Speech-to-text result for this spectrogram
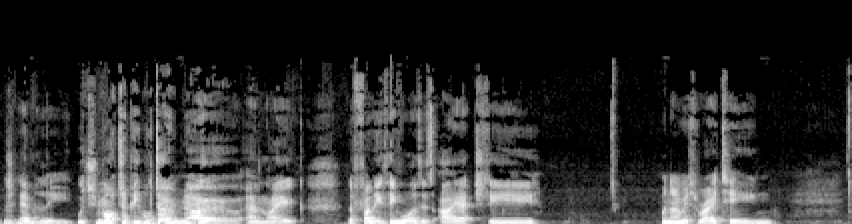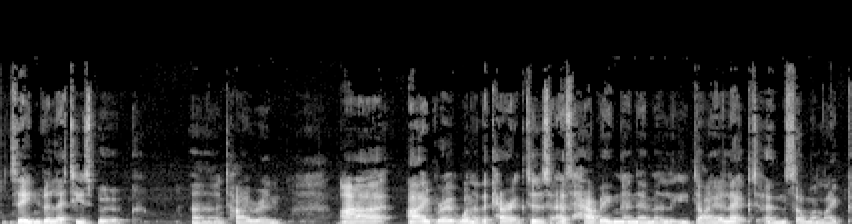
Which Mhm. MLE, which lots of people don't know, and like the funny thing was, is I actually, when I was writing Zane Valletti's book, uh, Tyrant, uh, I wrote one of the characters as having an MLE dialect, and someone like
